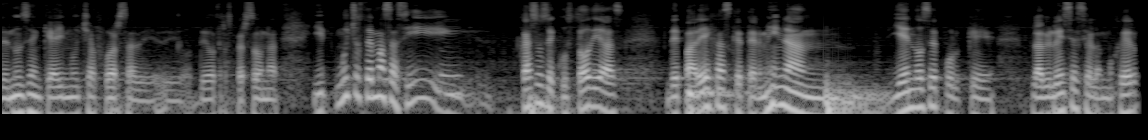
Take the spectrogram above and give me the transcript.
denuncian que hay mucha fuerza de, otras personas. Y muchos temas así, casos de custodias de parejas que terminan yéndose porque la violencia hacia la mujer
